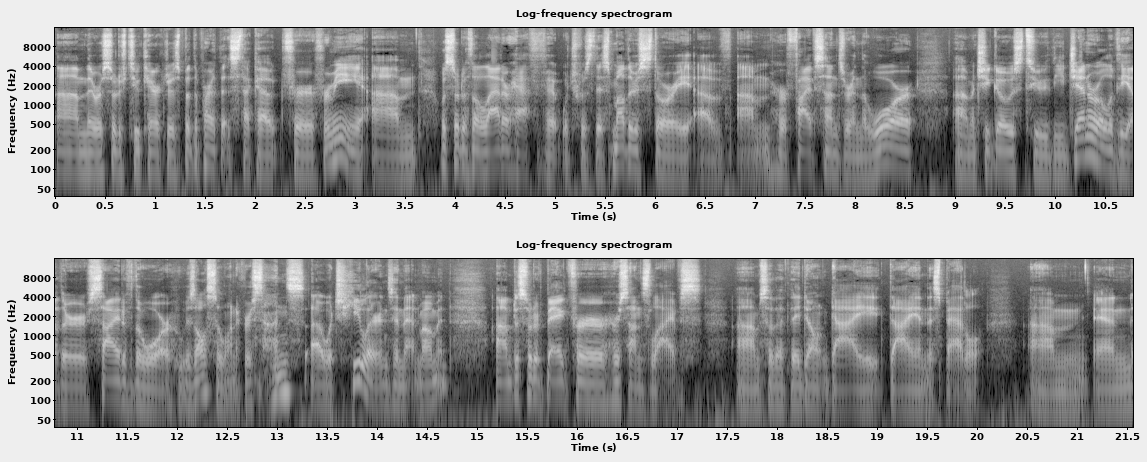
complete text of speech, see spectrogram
Um, there were sort of two characters, but the part that stuck out for for me um, was sort of the latter half of it, which was this mother's story of um, her five sons are in the war, um, and she goes to the general of the other side of the war, who is also one of her sons, uh, which he learns in that moment, to sort of beg for her sons' lives um, so that they don't die die in this battle. Um, and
